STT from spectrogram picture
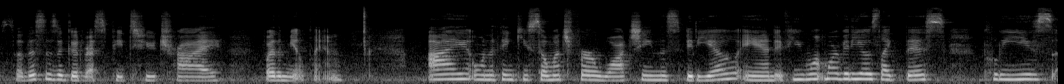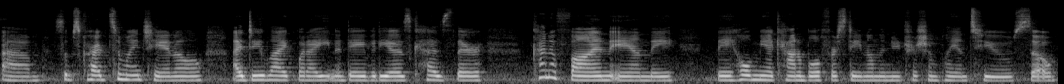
So this is a good recipe to try for the meal plan. I want to thank you so much for watching this video and if you want more videos like this please um, subscribe to my channel. I do like what I eat in a day videos because they're kind of fun and they they hold me accountable for staying on the nutrition plan too. So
